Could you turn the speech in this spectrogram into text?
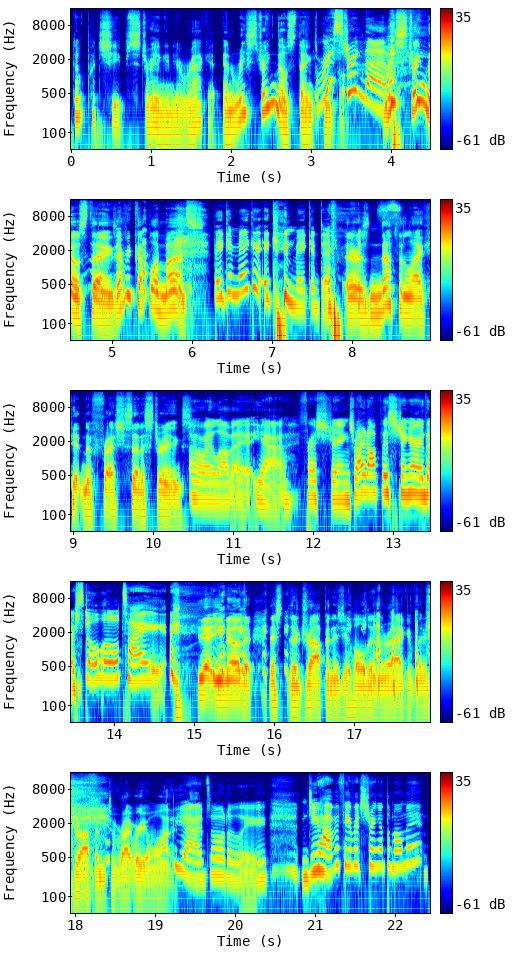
Don't put cheap string in your racket and restring those things. people. Restring them. Restring those things every couple of months. they can make it. It can make a difference. There is nothing like hitting a fresh set of strings. Oh, I love it. Yeah, fresh strings right off the stringer. They're still a little tight. Yeah, you know they're they're, they're dropping as you hold it in the racket, but they're dropping to right where you want it. yeah, totally. Do you have a favorite string at the moment?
